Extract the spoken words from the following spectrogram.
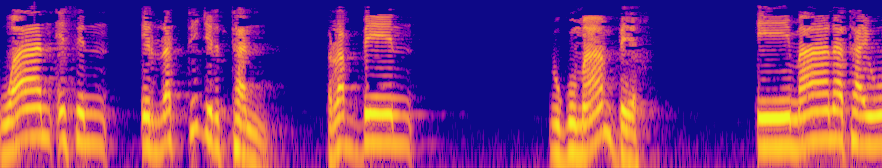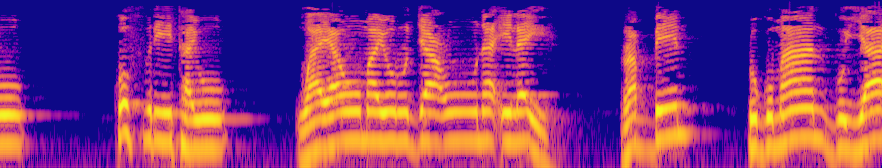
وان اسن irratti jirtan. Rabbiin dhugumaan beeka iimaana tayuu kufrii tayuu wayawma yurjacuuna ilayhi rabbiin dhugumaan guyyaa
